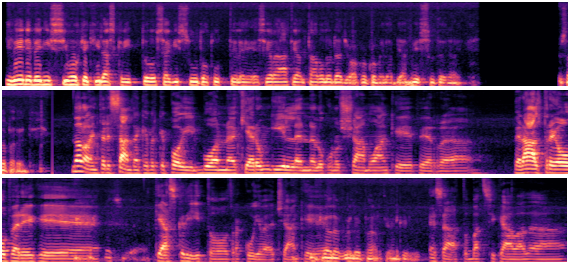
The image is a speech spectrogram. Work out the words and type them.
si vede benissimo che chi l'ha scritto si è vissuto tutte le serate al tavolo da gioco come le abbiamo vissute noi. Questa parentesi. No, no, interessante anche perché poi il buon Kieron Gillen lo conosciamo anche per, eh, per altre opere che, Eh che ha scritto, tra cui vabbè, c'è anche, da quelle parti anche lui. esatto, bazzicava da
